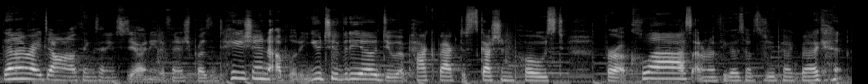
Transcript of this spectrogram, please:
Then I write down all the things I need to do. I need to finish presentation, upload a YouTube video, do a Packback discussion post for a class. I don't know if you guys have to do Packback.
